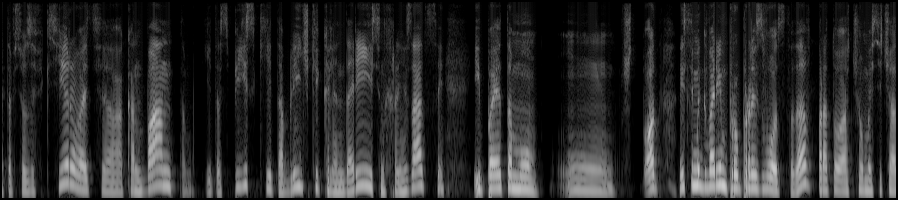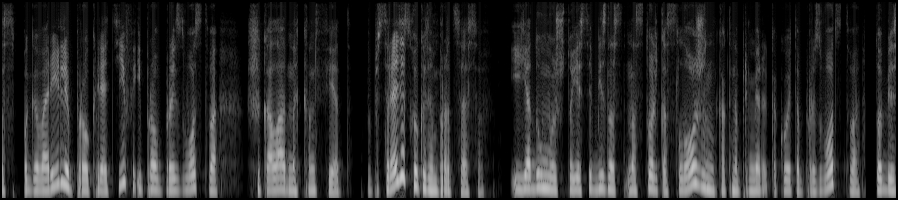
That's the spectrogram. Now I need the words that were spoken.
это все зафиксировать, а, канбан, там какие-то списки, таблички, календари, синхронизации. И поэтому если мы говорим про производство, да, про то, о чем мы сейчас поговорили, про креатив и про производство шоколадных конфет, вы представляете, сколько там процессов? И я думаю, что если бизнес настолько сложен, как, например, какое-то производство, то без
